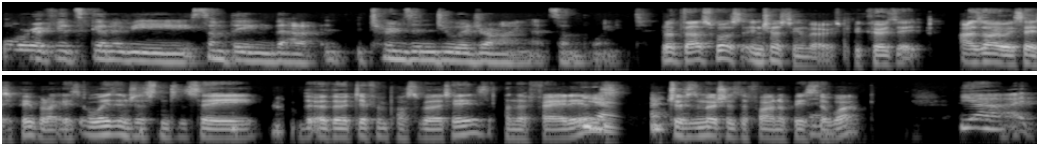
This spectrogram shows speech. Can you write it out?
or if it's going to be something that turns into a drawing at some point. But that's what's interesting though, because it, as I always say to people, like it's always interesting to see the other different possibilities and the failures, yeah. just as much as the final piece yeah. of work. Yeah, I,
